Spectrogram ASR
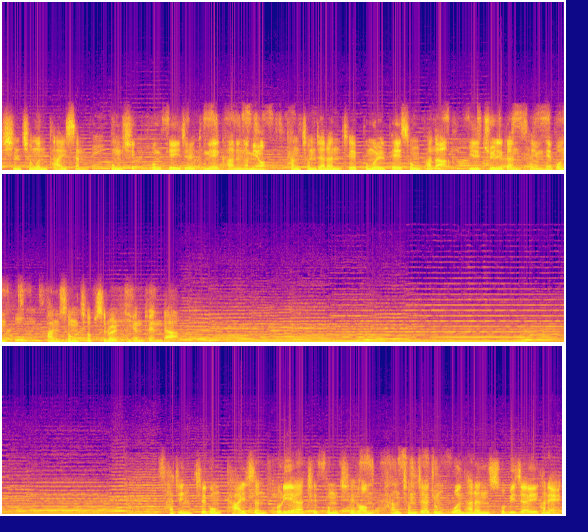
신청은 다이슨 공식 홈페이지를 통해 가능하며 당첨자는 제품을 배송받아 일주일간 사용해본 후 반송 접수를 하면 된다. 사진 제공 다이슨 코리아 제품 체험 당첨자 중 원하는 소비자에 한해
